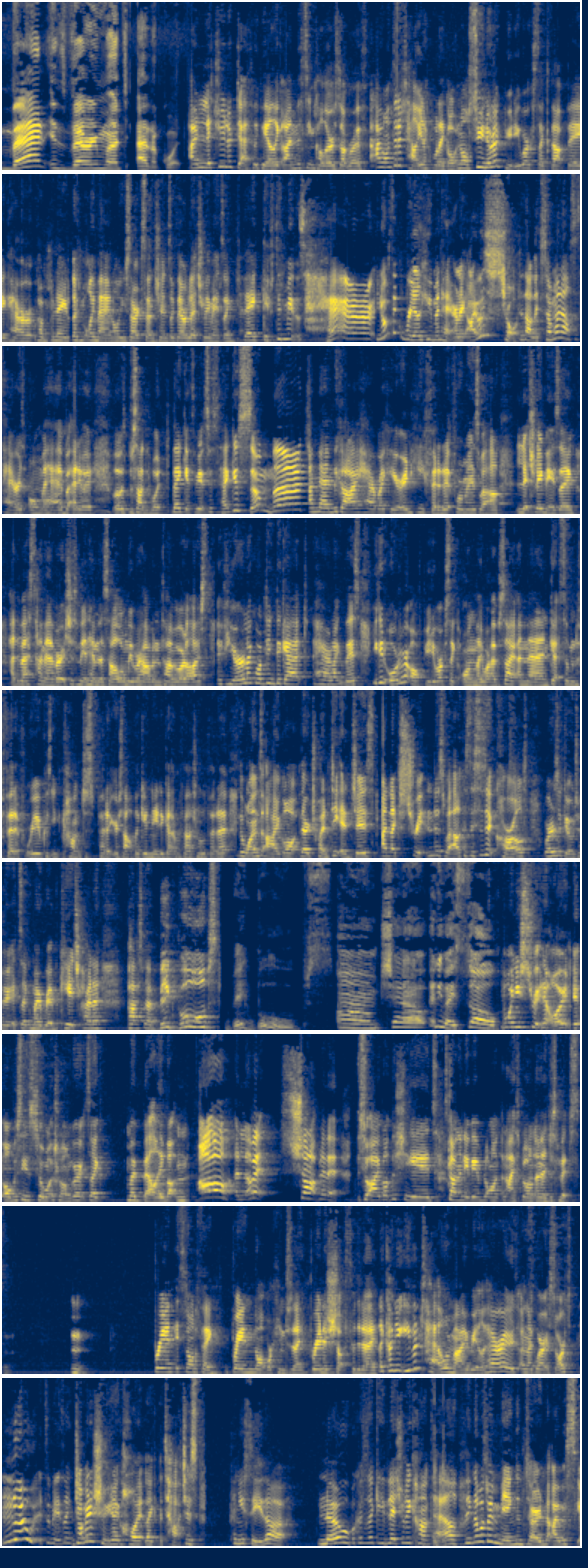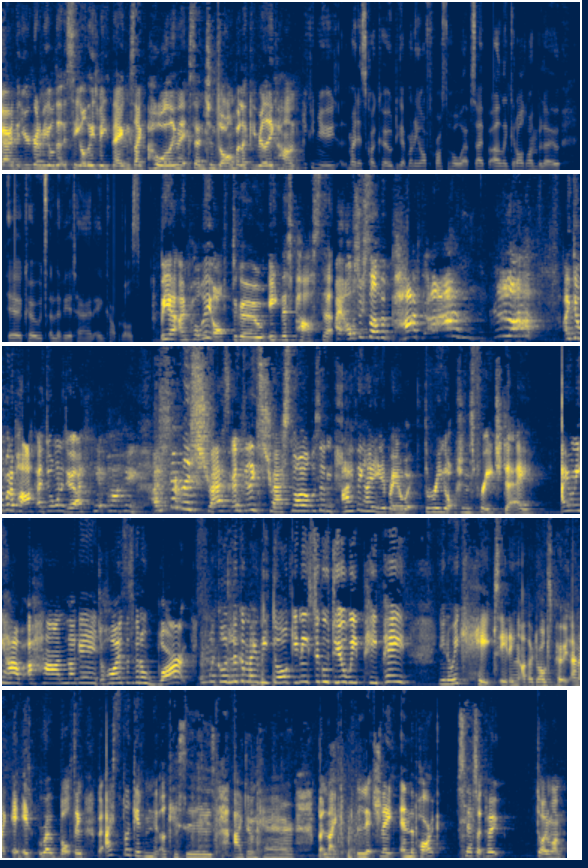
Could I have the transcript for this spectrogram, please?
that is very much adequate. I literally look deathly pale, like I'm the same colour as that roof. I wanted to tell you like what I got and all. So you know like Beauty Works, like that big hair company, like Molly-Mae and all use their extensions, like they're literally amazing. They gifted me this hair You know, it's like real human hair. Like, I was shocked at that. Like, someone else's hair is on my head. But anyway, that was beside the point. They gifted me it, so thank you so much. And then the guy, Hair by Ciaran, he fitted it for me as well. Literally amazing. Had the best time ever. It's just me and him in the salon. We were having the time of our lives. If you're like wanting to get hair like this, you can order it off Beauty Works, like on my website and then get someone to fit it for you because you can't just fit it yourself. Like, you need to get a professional to fit it. The ones I got, they're 20 inches and like straightened as well because this is it curled. Where does it go to? It's like my rib cage kind of past my big boobs. Big boobs. Um, child. Anyway, so But when you straighten it out, it obviously is so much longer. It's like my belly button. Oh, I love it. Shut up, love it. So I got the shades Scandinavian blonde and ice blonde and then just mixed. Mm. Brain, it's not a thing. Brain not working today. Brain is shut for the day. Like, can you even tell where my real hair is and like where it starts? No, it's amazing. Do you want me to show you like how it like attaches? Can you see that? No, because like you literally can't tell. I think that was my main concern that I was scared that you're gonna be able to see all these big things like holding the extensions on, but like you really can't. You can use my discount code to get money off across the whole website, but I'll link it all down below. The code's Olivia10 in capitals. But yeah, I'm probably off to go eat this pasta. I also still haven't packed. Ah, ah. I don't want to pack. I don't want to do it. I hate packing. I just get really stressed. Like, I'm feeling stressed now all of a sudden. I think I need to bring about three options for each day. I only have a hand luggage. How is this gonna work? Oh my god, look at my wee dog. He needs to go do a wee pee pee. You know, he keeps eating other dogs' poop and like it is revolting, but I still give him little kisses. I don't care. But like literally in the park, sniffs out poop, down one.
